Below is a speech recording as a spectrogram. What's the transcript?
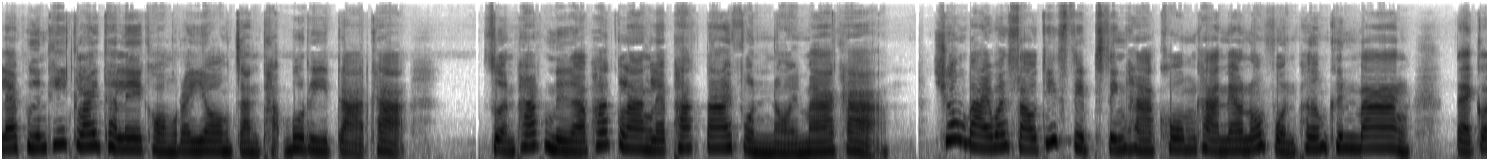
และพื้นที่ใกล้ทะเลของระยองจันทบุรีตราดค่ะ ส่วนภาคเหนือภาคกลางและภาคใต้ฝนน้อยมากค่ะ ช่วงบ่ายวันเสาร์ที่ 10 สิงหาคมค่ะ แนวโน้มฝนเพิ่มขึ้นบ้าง แต่ก็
